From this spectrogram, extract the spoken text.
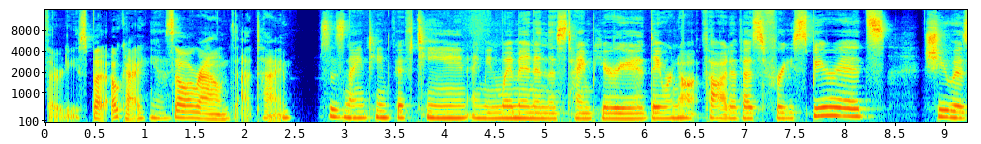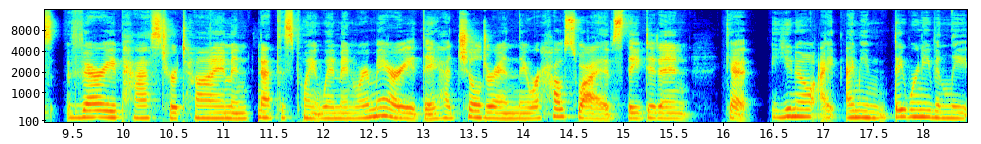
the 30s, but okay. Yeah. So around that time. This is 1915. I mean, women in this time period, they were not thought of as free spirits. She was very past her time. And at this point, women were married, they had children, they were housewives, they didn't get. You know, I, I mean, they weren't even, le-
